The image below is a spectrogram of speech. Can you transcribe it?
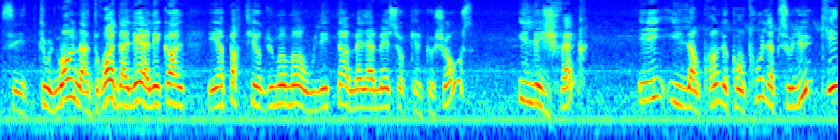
c'est tout le monde a droit d'aller à l'école. Et à partir du moment où l'État met la main sur quelque chose, il légifère et il en prend le contrôle absolu qu'il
